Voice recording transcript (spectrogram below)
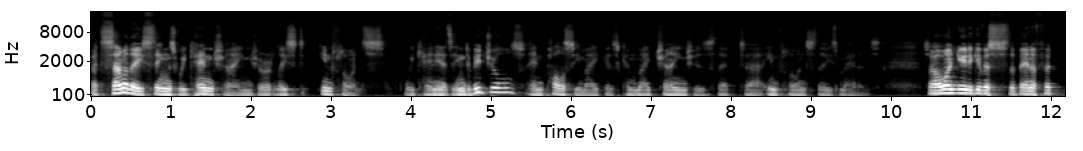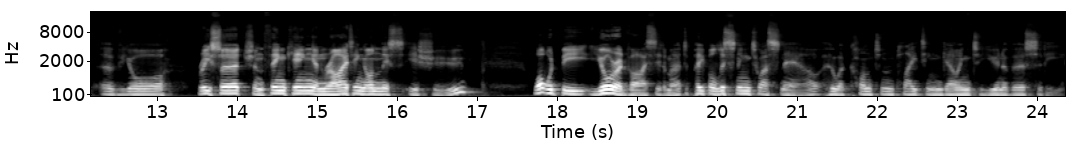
But some of these things we can change or at least influence. We can, as individuals and policymakers, can make changes that uh, influence these matters. So I want you to give us the benefit of your research and thinking and writing on this issue what would be your advice, Ittima, to people listening to us now who are contemplating going to university?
